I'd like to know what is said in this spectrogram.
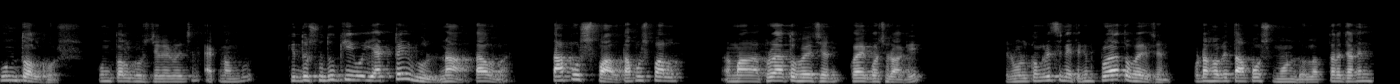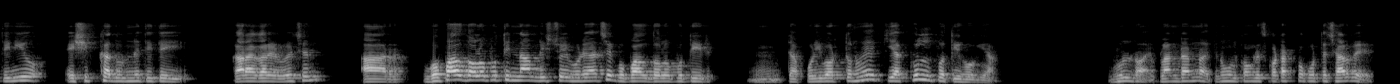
কুন্তল ঘোষ। কুন্তল ঘোষ জেলে রয়েছেন, এক নম্বর। কিন্তু শুধু কি ওই একটাই ভুল? না, তাও নয়। তাপস পাল তাপস পাল প্রয়াত হয়েছেন কয়েক বছর আগে। তৃণমূল কংগ্রেসের নেতা, কিন্তু প্রয়াত হয়েছেন। ওটা হবে তাপস মণ্ডল। আপনারা জানেন তিনিও এই শিক্ষা দুর্নীতিতেই কারাগারে রয়েছেন। আর গোপাল দলপতির নাম নিশ্চয়ই মনে আছে? গোপাল দলপতির পরিবর্তন হয়ে কিয়া কুলপতি হো গিয়া। ভুল নয় প্লান্ডার নয়, তৃণমূল কংগ্রেস কটাক্ষ করতে ছাড়বে?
